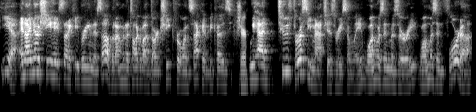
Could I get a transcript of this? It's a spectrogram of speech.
Yeah, and I know she hates that I keep bringing this up, but I'm going to talk about Dark Sheik for one second because sure. we had two Thrusy matches recently. One was in Missouri, one was in Florida,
